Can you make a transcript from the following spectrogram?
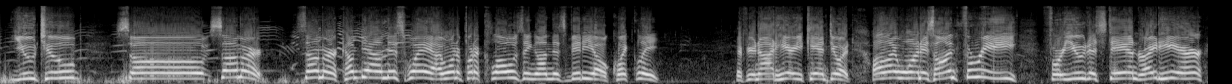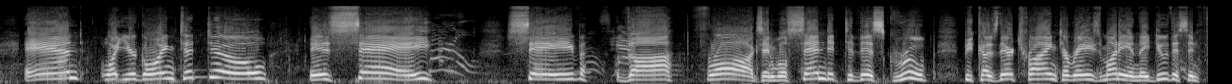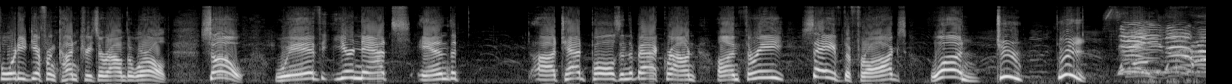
YouTube. So, Summer, Summer, come down this way. I want to put a closing on this video quickly. If you're not here, you can't do it. All I want is on three for you to stand right here, and what you're going to do is say, save the frogs. And we'll send it to this group because they're trying to raise money and they do this in 40 different countries around the world. So with your nets and the uh, tadpoles in the background on three save the frogs. One two three. Save the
